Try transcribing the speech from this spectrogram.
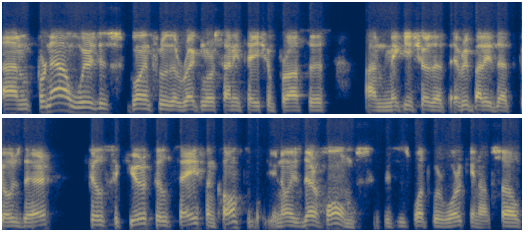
And for now, we're just going through the regular sanitation process and making sure that everybody that goes there feels secure, feels safe and comfortable. You know, it's their homes. This is what we're working on. So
